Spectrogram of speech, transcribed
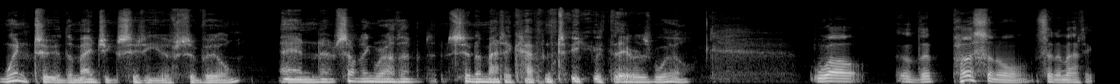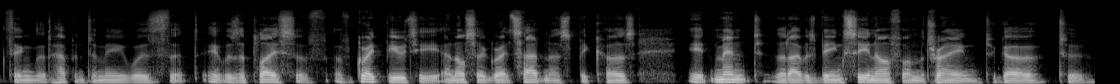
went to the magic city of Seville, and something rather cinematic happened to you there as well. Well, the personal cinematic thing that happened to me was that it was a place of, of great beauty and also great sadness because it meant that I was being seen off on the train to go to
